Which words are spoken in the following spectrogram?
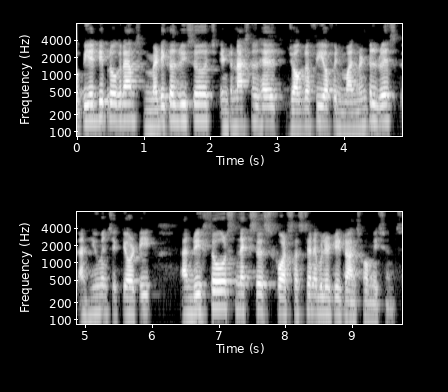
For PhD programs, medical research, international health, geography of environmental risk and human security, and resource nexus for sustainability transformations.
